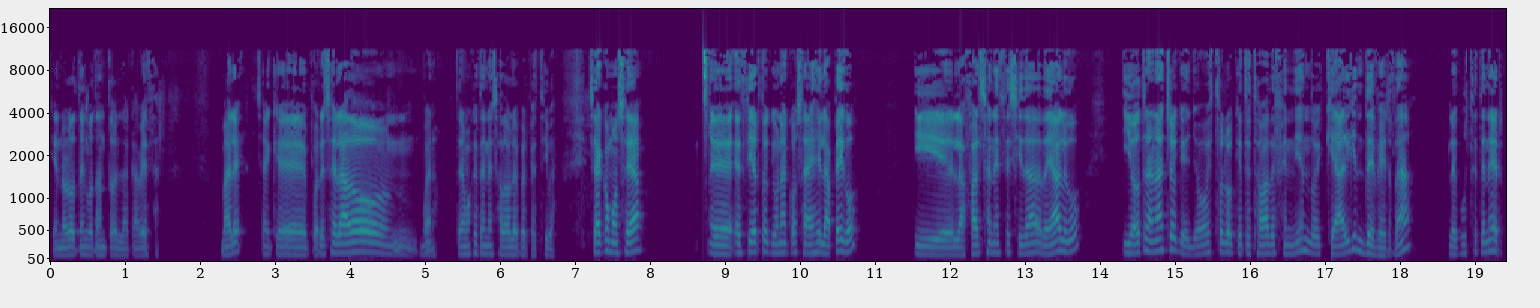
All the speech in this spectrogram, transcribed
que no lo tengo tanto en la cabeza. ¿Vale? O sea que por ese lado, bueno, tenemos que tener esa doble perspectiva. Sea como sea, eh, es cierto que una cosa es el apego y la falsa necesidad de algo y otra, Nacho, que yo esto es lo que te estaba defendiendo, es que a alguien de verdad le guste tener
